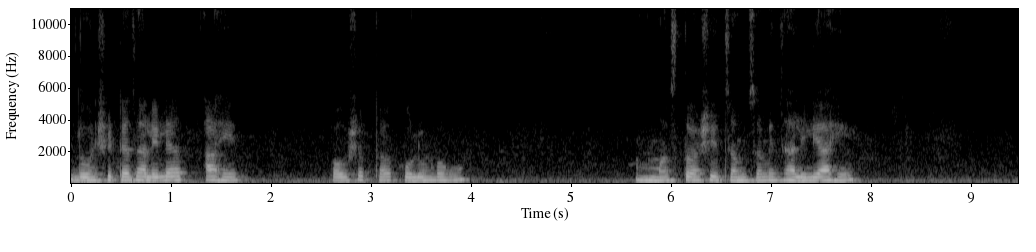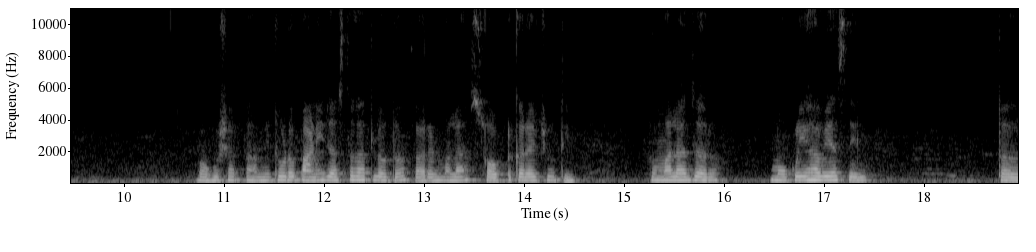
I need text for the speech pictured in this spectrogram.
दोन शिट्ट्या झालेल्या आहेत. पाहू शकता खोलून बघू. मस्त अशी चमचमीत झालेली आहे. बघू शकता मी थोडं पाणी जास्त घातलं होतं कारण मला सॉफ्ट करायची होती. तुम्हाला जर मोकळी हवी असेल तर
